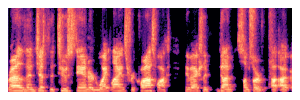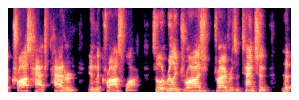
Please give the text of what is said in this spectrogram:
rather than just the two standard white lines for crosswalks, they've actually done some sort of a, a- a crosshatch pattern in the crosswalk. So it really draws drivers' attention that,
